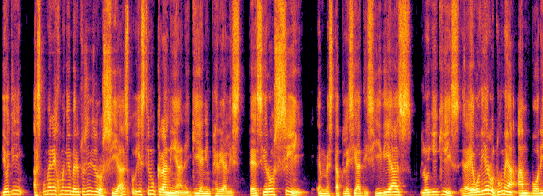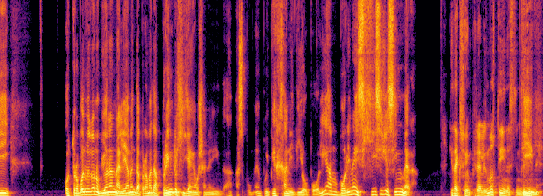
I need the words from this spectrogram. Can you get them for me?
Διότι, ας πούμε, έχουμε και την περίπτωση της Ρωσίας που πήγε στην Ουκρανία. Εκεί είναι υπεριαλιστές οι Ρωσοί, ε, μες στα πλαίσια της ίδιας λογικής. Ε, Εγώ διαρωτούμε αν μπορεί ο τρόπος με τον οποίο αναλύαμε τα πράγματα πριν το 1990, ας πούμε, που υπήρχαν οι δύο πόλοι, αν μπορεί να ισχύσει και σήμερα. Κοίταξε, ο υπεριαλισμός τι είναι στην Τι είναι;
